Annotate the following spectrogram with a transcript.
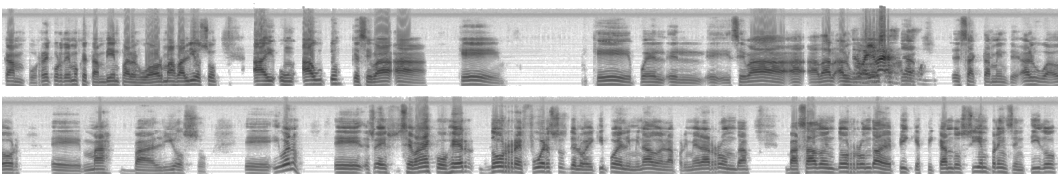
Campos. Recordemos que también para el jugador más valioso hay un auto que se va a que que pues el, eh, se va a, dar al jugador exactamente al jugador eh, más valioso. Eh, y bueno se van a escoger dos refuerzos de los equipos eliminados en la primera ronda basado en dos rondas de piques picando siempre en sentido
